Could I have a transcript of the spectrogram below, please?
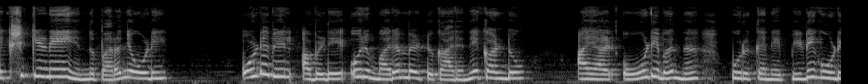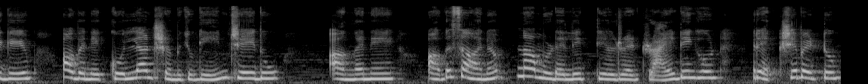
രക്ഷിക്കണേ എന്ന് പറഞ്ഞോടി. ഒടുവിൽ അവിടെ ഒരു മരം വെട്ടുകാരനെ കണ്ടു. അയാൾ ഓടി വന്ന് കുറുക്കനെ പിടികൂടുകയും അവനെ കൊല്ലാൻ ശ്രമിക്കുകയും ചെയ്തു. അങ്ങനെ അവസാനം നമ്മുടെ ലിറ്റിൽ റെഡ് റൈഡിംഗ് ഹുഡ് രക്ഷപ്പെട്ടു.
